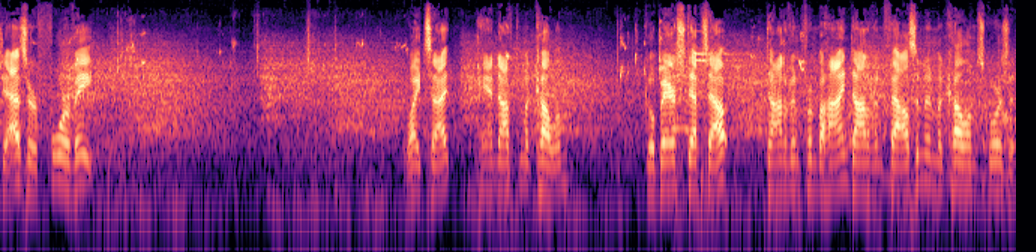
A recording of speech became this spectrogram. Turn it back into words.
Jazz are four of eight. Whiteside, handoff to McCollum. Gobert steps out. Donovan from behind. Donovan fouls him, and McCollum scores it.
